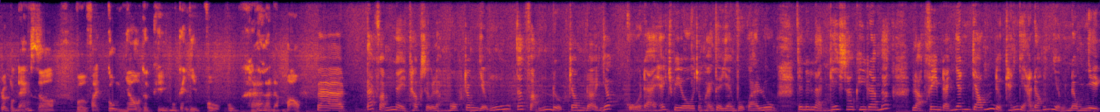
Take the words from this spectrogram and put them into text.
rất là đáng sợ, vừa phải cùng nhau thực hiện một cái nhiệm vụ cũng khá là đẫm máu. Và tác phẩm này thật sự là một trong những tác phẩm được trông đợi nhất của đài HBO trong khoảng thời gian vừa qua luôn. Cho nên là ngay sau khi ra mắt loạt phim đã nhanh chóng được khán giả đón nhận nồng nhiệt.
